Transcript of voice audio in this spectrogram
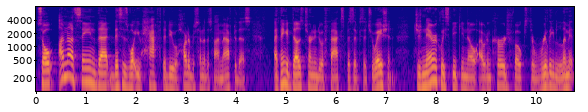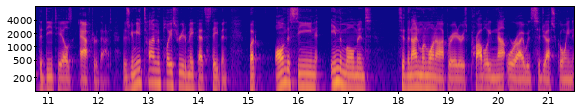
So I'm not saying that this is what you have to do 100% of the time after this. I think it does turn into a fact specific situation. Generically speaking, though, I would encourage folks to really limit the details after that. There's going to be a time and place for you to make that statement, but on the scene, in the moment, to the 911 operator is probably not where I would suggest going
